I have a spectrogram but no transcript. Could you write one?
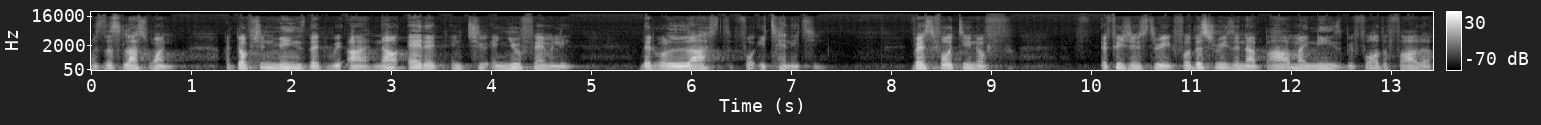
is this last one. Adoption means that we are now added into a new family that will last for eternity. Verse 14 of Ephesians 3 For this reason, I bow my knees before the Father,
